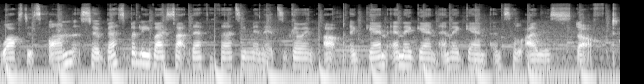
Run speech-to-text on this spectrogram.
whilst it's on. So best believe I sat there for 30 minutes going up again and again and again until I was stuffed.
